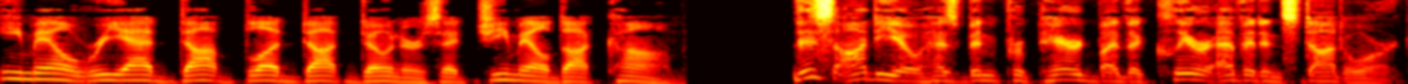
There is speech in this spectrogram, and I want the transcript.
Email riyadh.blood.donors at gmail.com. This audio has been prepared by theclearevidence.org.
